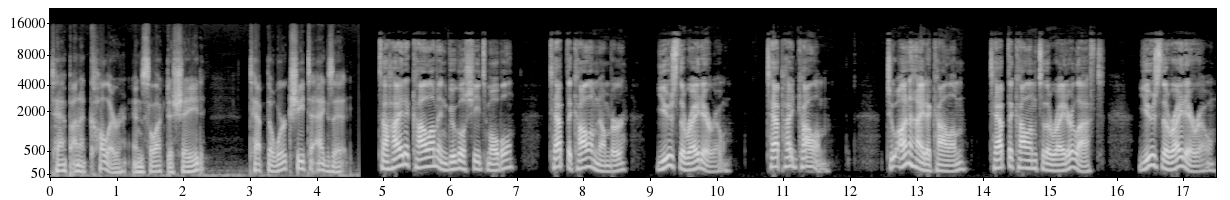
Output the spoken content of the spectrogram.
Tap on a color and select a shade. Tap the worksheet to exit. To hide a column in Google Sheets Mobile, tap the column number, use the right arrow. Tap Hide Column. To unhide a column, tap the column to the right or left, use the right arrow,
